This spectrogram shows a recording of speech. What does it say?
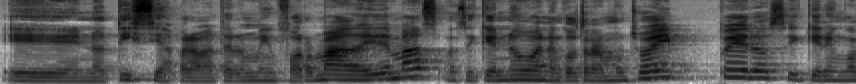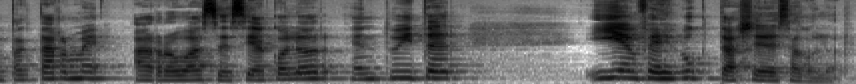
eh, noticias, para mantenerme informada y demás, así que no van a encontrar mucho ahí, pero si quieren contactarme, arroba color en Twitter y en Facebook talleres a color.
